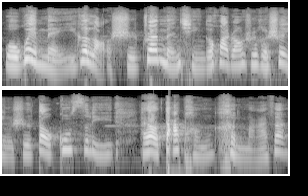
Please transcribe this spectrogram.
我为每一个老师专门请一个化妆师和摄影师到公司里还要搭棚，很麻烦。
